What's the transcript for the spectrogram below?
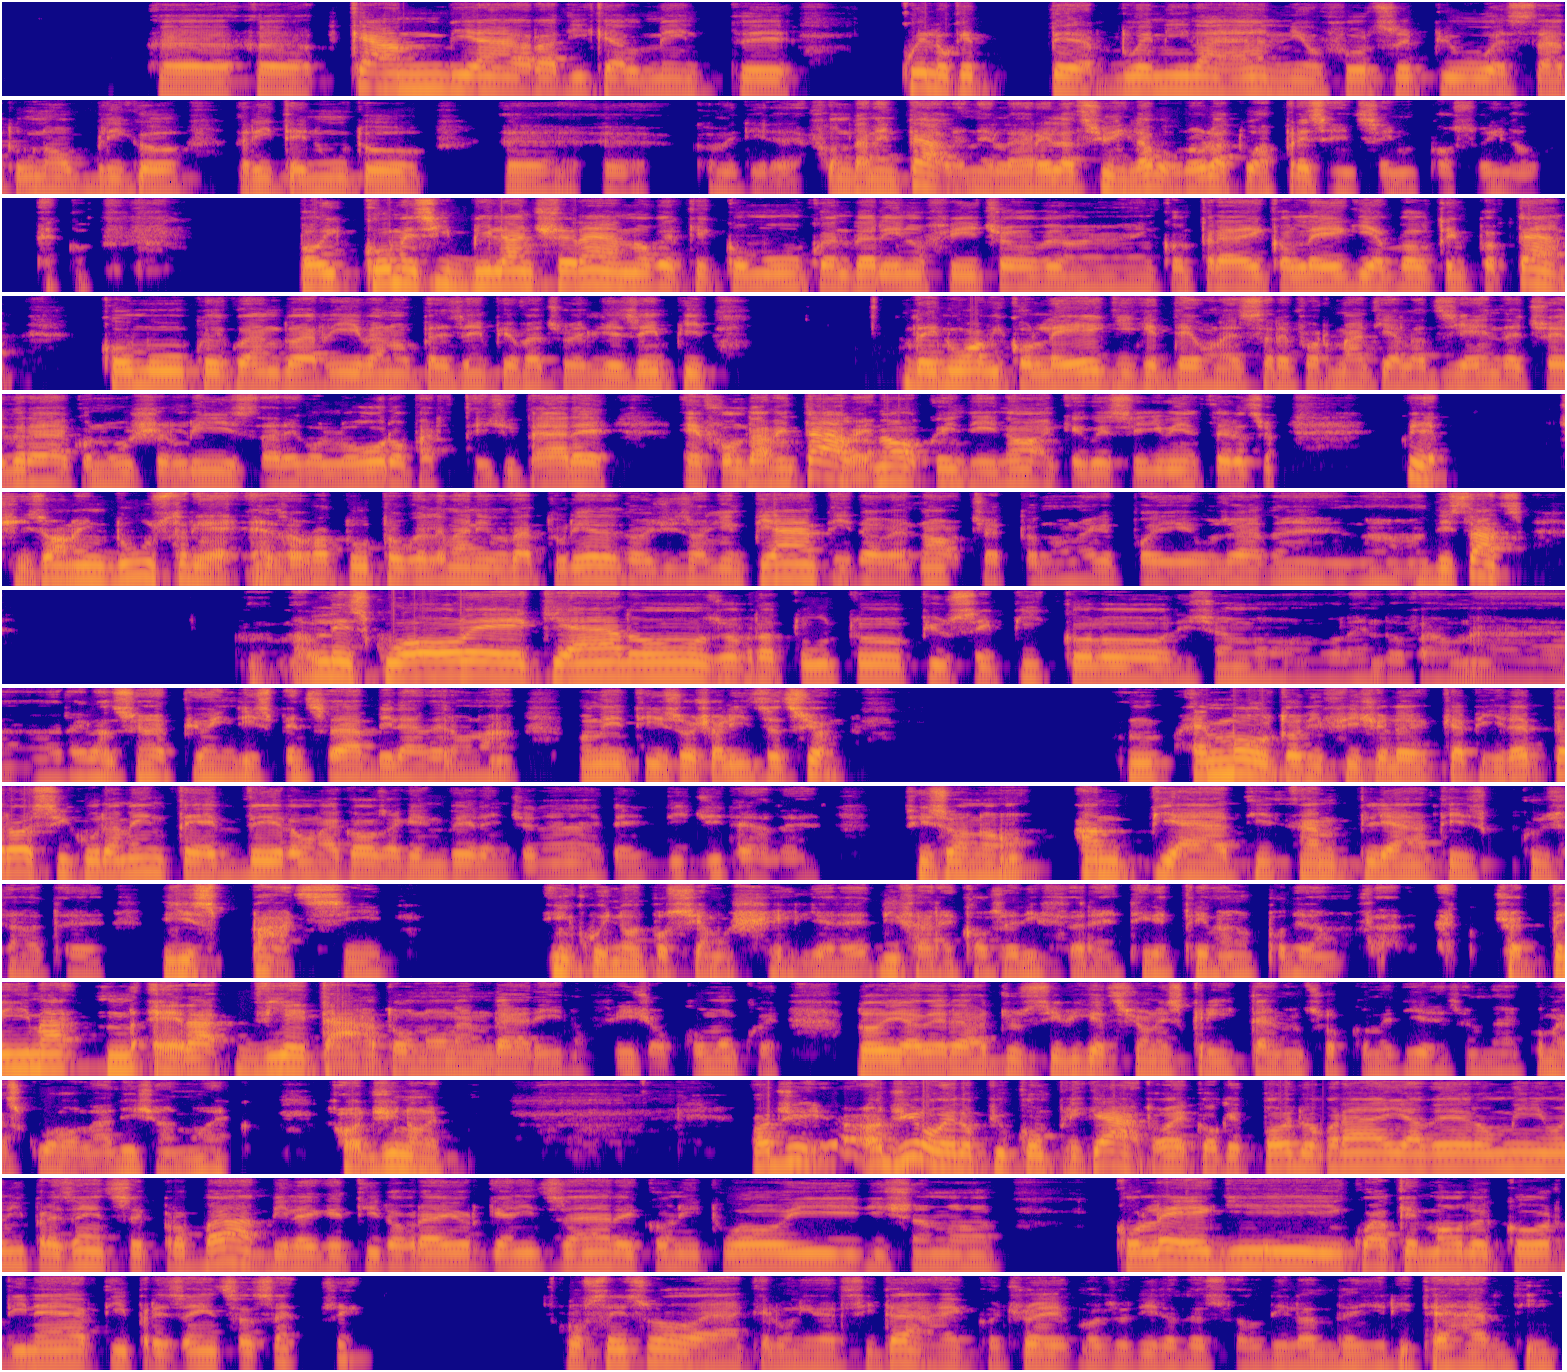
eh, eh, cambia radicalmente quello che per 2000 anni o forse più è stato un obbligo ritenuto eh, eh, come dire, fondamentale nella relazione di lavoro la tua presenza in un posto di lavoro. Ecco. Poi come si bilanceranno, perché comunque andare in ufficio, eh, incontrare i colleghi a volte è importante, comunque quando arrivano, per esempio faccio degli esempi, dei nuovi colleghi che devono essere formati all'azienda, eccetera, conoscerli, stare con loro, partecipare è fondamentale, no? Quindi no, anche questi tipi di interazioni. Quindi ci sono industrie, e soprattutto quelle manifatturiere, dove ci sono gli impianti, dove no, certo non è che puoi usare no, a distanza. Le scuole, è chiaro, soprattutto più sei piccolo, diciamo, volendo fare una relazione più indispensabile, avere una, momenti di socializzazione. Mm, è molto difficile capire, però sicuramente è vero una cosa che in vera in generale per il digitale si sono ampliati, ampliati scusate, gli spazi in cui noi possiamo scegliere di fare cose differenti che prima non potevamo fare. Ecco, cioè prima era vietato non andare in ufficio o comunque dovevi avere la giustificazione scritta, non so come dire, come a scuola, diciamo. Ecco. Oggi non è Oggi, oggi, lo vedo più complicato, ecco, che poi dovrai avere un minimo di presenza, è probabile che ti dovrai organizzare con i tuoi, diciamo, colleghi in qualche modo e coordinarti presenza, sì. Lo stesso è anche l'università, ecco, cioè voglio dire adesso al di là dei ritardi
